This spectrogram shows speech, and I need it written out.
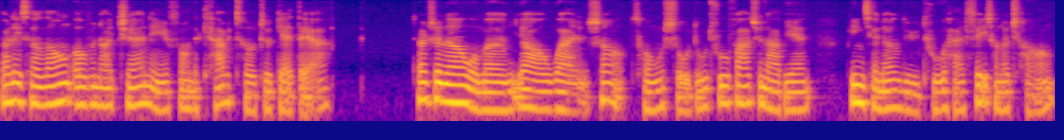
But it's a long overnight journey from the capital to get there。 但是呢，我们要晚上从首都出发去那边。并且呢，旅途还非常的长，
